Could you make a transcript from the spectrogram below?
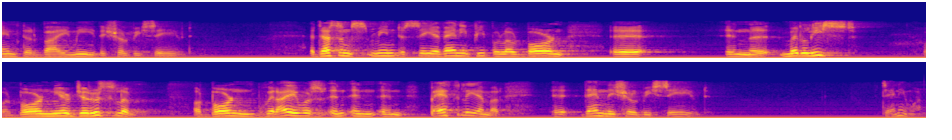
enter by me, they shall be saved. It doesn't mean to say if any people are born uh, in the Middle East, or born near Jerusalem, or born where I was in, in, in Bethlehem, or, then they shall be saved. It's anyone.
